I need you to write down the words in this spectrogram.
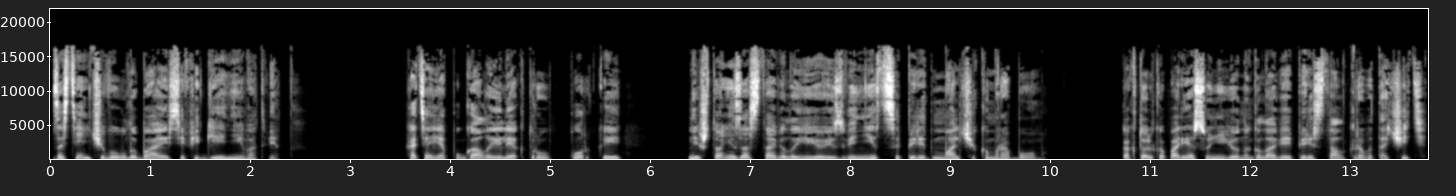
застенчиво улыбаясь Эфигении в ответ. Хотя я пугала Электру поркой, ничто не заставило ее извиниться перед мальчиком-рабом. Как только порез у нее на голове перестал кровоточить,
